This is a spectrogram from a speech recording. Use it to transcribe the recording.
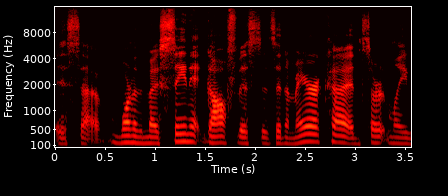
It's uh, one of the most scenic golf vistas in America and certainly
